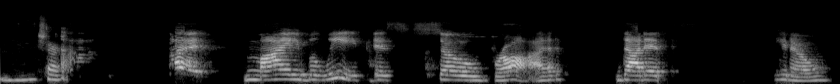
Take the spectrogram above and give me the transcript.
Mm-hmm. Sure. But my belief is so broad that it's you know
